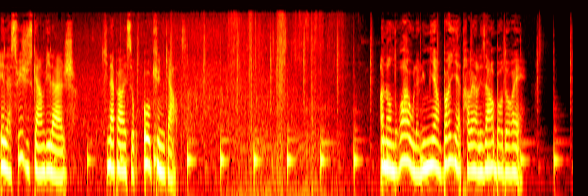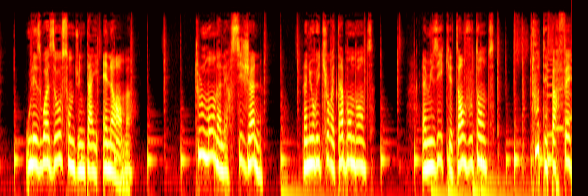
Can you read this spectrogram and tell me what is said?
et la suit jusqu'à un village qui n'apparaît sur aucune carte. Un endroit où la lumière brille à travers les arbres dorés, où les oiseaux sont d'une taille énorme. Tout le monde a l'air si jeune. La nourriture est abondante. La musique est envoûtante. Tout est parfait.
